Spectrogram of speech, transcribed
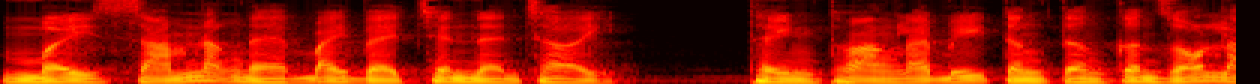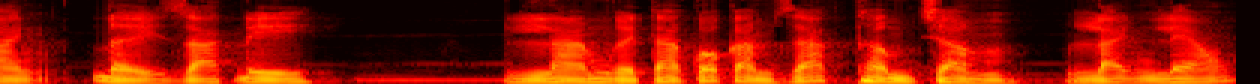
Mây xám nặng nề bay về trên nền trời, thỉnh thoảng lại bị từng từng cơn gió lạnh đẩy giạt đi, làm người ta có cảm giác thâm trầm, lạnh lẽo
